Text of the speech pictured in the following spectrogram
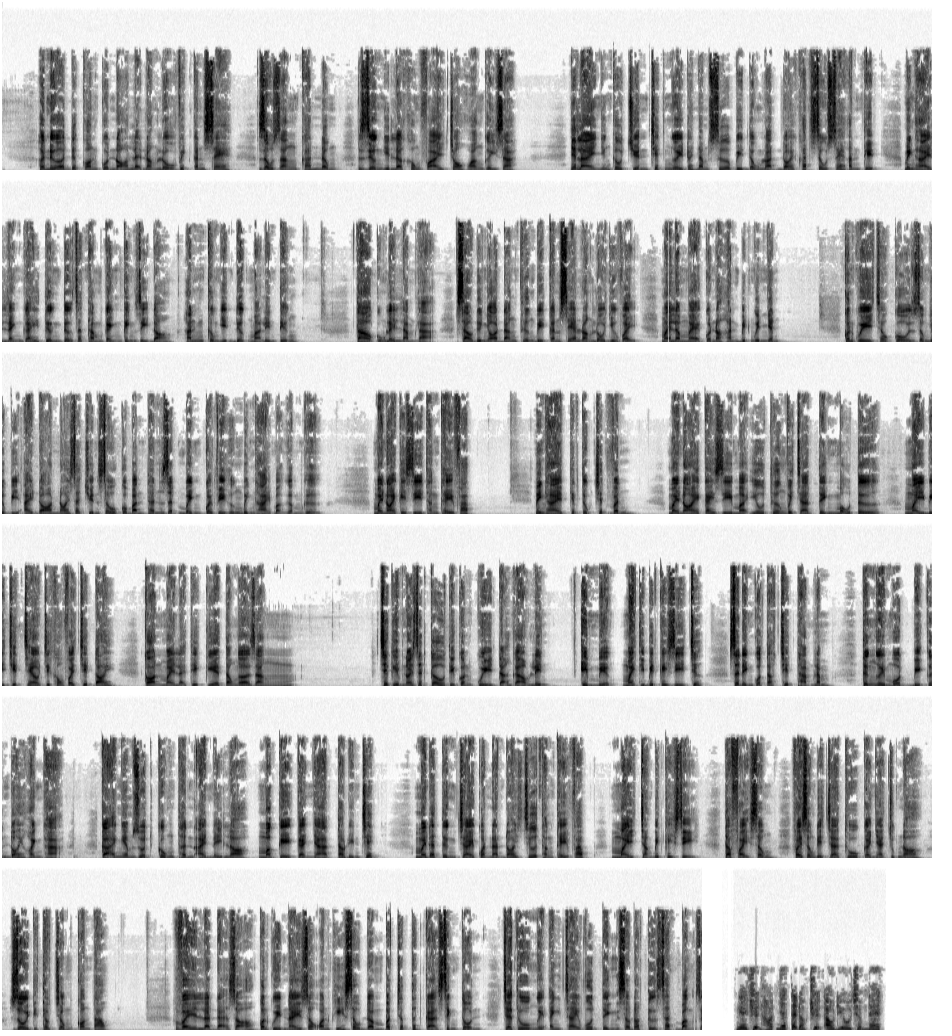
Hơn nữa đứa con của nó lại loang lộ vết cắn xé, dấu răng khá nông, dường như là không phải chó hoang gây ra. Nhớ lại những câu chuyện chết người đói năm xưa bị đồng loạt đói khát sâu xé ăn thịt. Minh Hải lạnh gáy tưởng tượng ra thảm cảnh kinh dị đó, hắn không nhịn được mà lên tiếng. Tao cũng lấy làm lạ, sao đứa nhỏ đáng thương bị cắn xé loang lộ như vậy, mày là mẹ của nó hẳn biết nguyên nhân. Con quỷ trao cổ giống như bị ai đó nói ra chuyện xấu của bản thân giật mình quay về hướng Minh Hải mà gầm gừ. Mày nói cái gì thằng thầy Pháp? Minh Hải tiếp tục chất vấn. Mày nói cái gì mà yêu thương với trả tình mẫu tử? Mày bị chết treo chứ không phải chết đói. Còn mày lại thế kia tao ngờ rằng... Chưa kịp nói dứt câu thì con quỷ đã gào lên. Im miệng, mày thì biết cái gì chứ? Gia đình của tao chết thảm lắm. Từng người một bị cơn đói hoành hạ. Cả anh em ruột cũng thân ai nấy lo, mà kể cả nhà tao đến chết. Mày đã từng trải qua nạn đói chưa thằng thầy Pháp? Mày chẳng biết cái gì. Ta phải sống, phải sống để trả thù cả nhà chúng nó, rồi đi theo chồng con tao. Vậy là đã rõ con quỷ này do oán khí sâu đậm bất chấp tất cả sinh tồn, trả thù người anh trai vô tình sau đó tự sát bằng Nghe chuyện hot nhất tại đọc truyện audio.net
